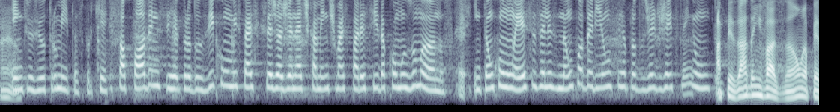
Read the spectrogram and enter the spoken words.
É. entre os Viltrumitas, porque só podem se reproduzir com uma espécie que seja geneticamente mais parecida como os humanos. É. Então, com esses, eles não poderiam se reproduzir de jeito nenhum. Apesar da invasão, apesar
